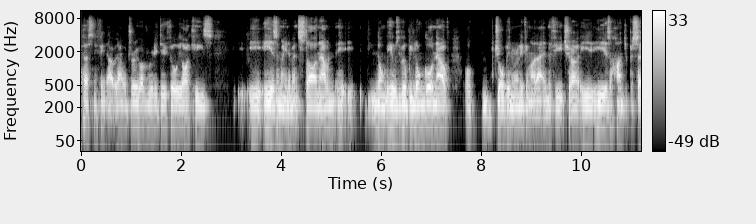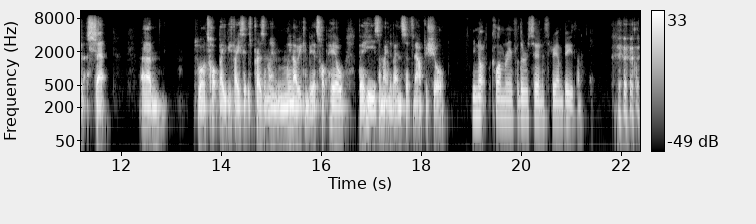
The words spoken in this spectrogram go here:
personally think that with Howard Drew, I really do feel like he's he, he is a main event star now, and he, long he will be long gone now of, of jobbing or anything like that in the future. He he is hundred percent a set. Um, well, a top baby face at this present moment. We know he can be a top heel, but he's a main eventer for now for sure. You're not clamouring for the return of 3MB then?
